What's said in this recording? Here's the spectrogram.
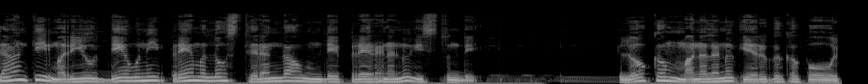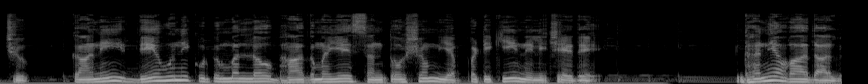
శాంతి మరియు దేవుని ప్రేమలో స్థిరంగా ఉండే ప్రేరణను ఇస్తుంది. లోకం మనలను ఎరుగకపోవచ్చు కానీ దేవుని కుటుంబంలో భాగమయ్యే సంతోషం ఎప్పటికీ నిలిచేదే. ధన్యవాదాలు.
